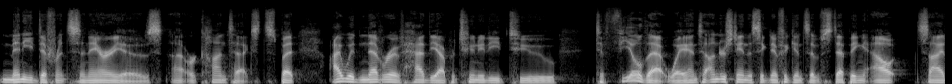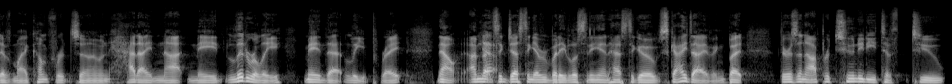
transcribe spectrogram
many different scenarios uh, or contexts, but I would never have had the opportunity to to feel that way and to understand the significance of stepping outside of my comfort zone had I not made literally made that leap, right? Now, I'm yeah. not suggesting everybody listening in has to go skydiving, but there's an opportunity to to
